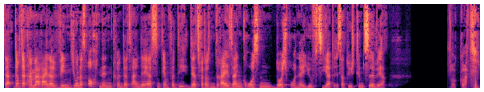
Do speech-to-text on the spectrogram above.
Da, doch, da kam er rein. Wen Jonas auch nennen könnte als einen der ersten Kämpfer, die, der 2003 seinen großen Durchbruch in der UFC hatte, ist natürlich Tim Silver. Oh Gott.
